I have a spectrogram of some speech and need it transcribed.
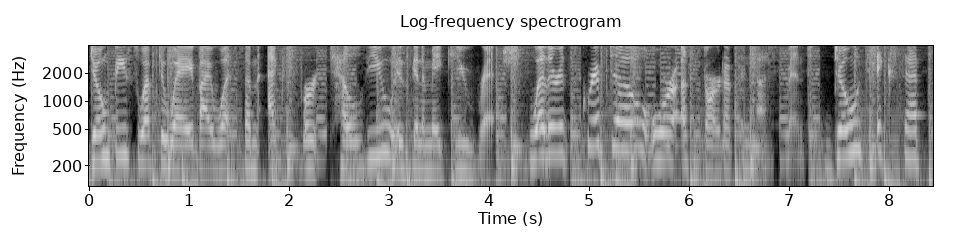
Don't be swept away by what some expert tells you is going to make you rich. Whether it's crypto or a startup investment, don't accept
